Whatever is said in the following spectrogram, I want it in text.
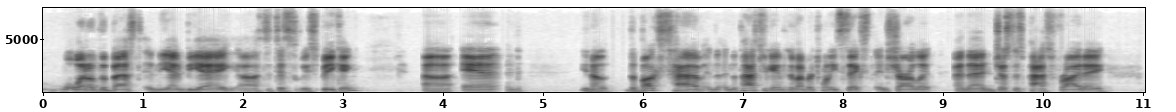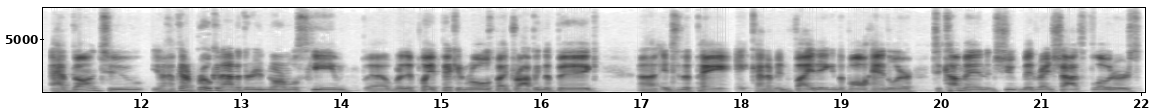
one of the best in the NBA uh, statistically speaking. Uh, and you know the Bucks have in the, in the past two games, November 26th in Charlotte, and then just this past Friday have gone to, you know, have kind of broken out of their normal scheme uh, where they play pick and rolls by dropping the big uh, into the paint, kind of inviting the ball handler to come in and shoot mid range shots, floaters,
